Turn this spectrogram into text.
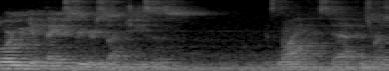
Lord, we give thanks for your Son, Jesus, his life, his death, his resurrection.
